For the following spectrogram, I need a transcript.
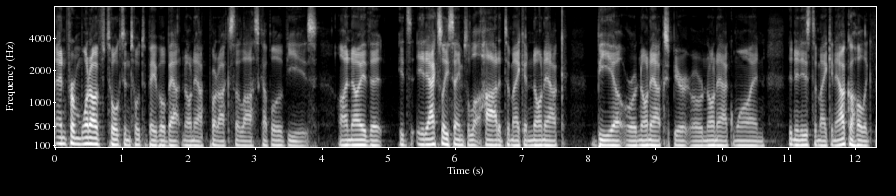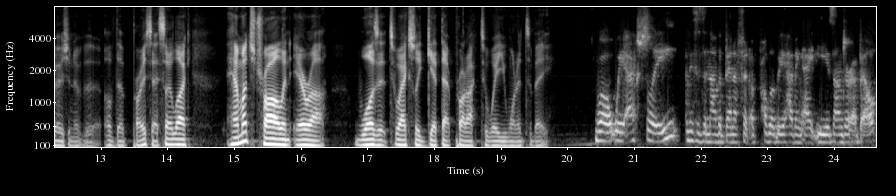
And from what I've talked and talked to people about non-alc products the last couple of years, I know that it's it actually seems a lot harder to make a non-alc beer or a non-alc spirit or a non-alc wine than it is to make an alcoholic version of the of the process. So like how much trial and error was it to actually get that product to where you want it to be? Well, we actually, and this is another benefit of probably having eight years under our belt,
